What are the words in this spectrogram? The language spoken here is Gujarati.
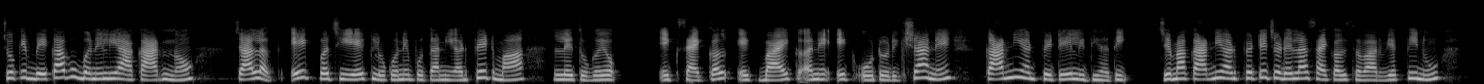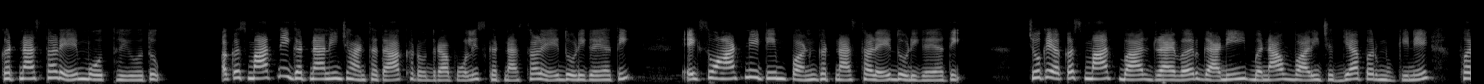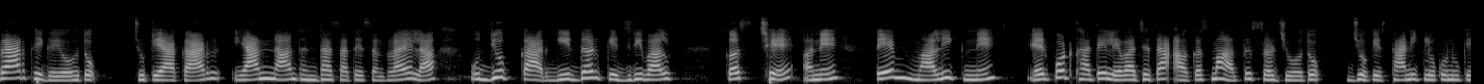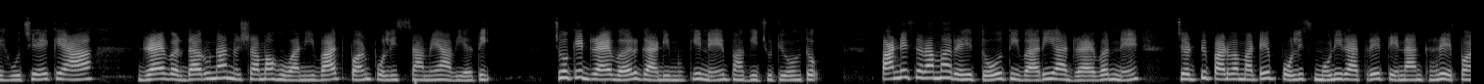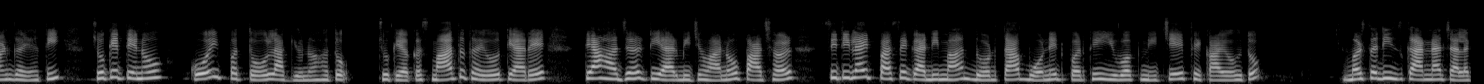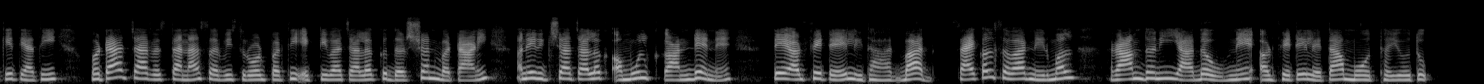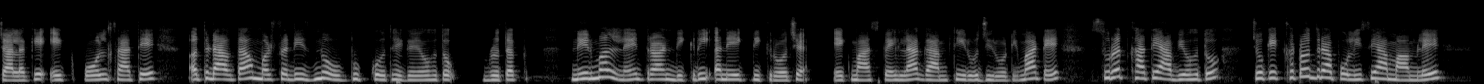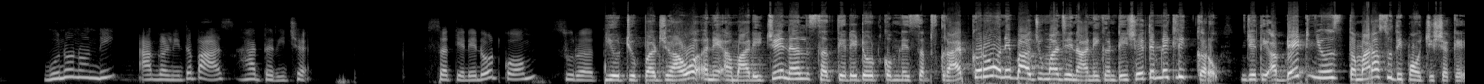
જો કે બેકાબુ બનેલી આ કારનો ચાલક એક પછી એક લોકોને પોતાની અડફેટમાં લેતો ગયો. એક સાયકલ, એક બાઇક અને એક ઓટો રિક્ષાને કારની અડફેટે લીધી હતી, જેમાં કારની અડફેટે ચડેલા સાયકલ સવાર વ્યક્તિનું ઘટના સ્થળે મોત થયું હતું. અકસ્માતની ઘટનાની જાણ થતાં ખડોદરા પોલીસ ઘટના સ્થળે દોડી ગઈ હતી. એકસો આઠની ટીમ પણ ઘટના સ્થળે દોડી ગઈ હતી. જો કે અકસ્માત બાદ ડ્રાઈવર ગાડી બનાવવાળી જગ્યા પર મૂકીને ફરાર થઈ ગયો હતો. જો કે આ કાર યાનના ધંધા સાથે સંકળાયેલા ઉદ્યોગકાર ગિરધર કેજરીવાલ કસ છે અને તે માલિકને એરપોર્ટ ખાતે લેવા જતા અકસ્માત સર્જ્યો હતો. જો કે સ્થાનિક લોકોનું કહેવું છે કે આ ડ્રાઈવર દારૂના નશામાં હોવાની વાત પણ પોલીસ સામે આવી હતી. જો કે ડ્રાઈવર ગાડી મૂકીને ભાગી છૂટ્યો હતો. પાંડેસરામાં રહેતો તિવારી આ ડ્રાઈવરને ઝડપી પાડવા માટે પોલીસ મોડી રાત્રે તેના ઘરે પણ ગઈ હતી. જો કે તેનો કોઈ પત્તો લાગ્યો ન હતો. જો કે અકસ્માત થયો ત્યારે ત્યાં હાજર ટીઆરબી જવાનો પાછળ સિટી લાઇટ પાસે ગાડીમાં દોડતા બોનેટ પરથી યુવક નીચે ફેંકાયો હતો. મર્સિડીઝ કારના ચાલકે ત્યાંથી ભટાર ચાર રસ્તાના સર્વિસ રોડ પરથી એક્ટિવા ચાલક દર્શન વટાણી અને રિક્ષા ચાલક અમૂલ કાંડેને તે અડફેટે લીધા બાદ સાયકલ સવાર નિર્મલ રામધની યાદવને અડફેટે લેતા મોત થયું હતું. ચાલકે એક પોલ સાથે અથડાવતા મર્સિડીઝનો ભૂક્કો થઈ ગયો હતો. મૃતક નિર્મલને ત્રણ દીકરી અને એક દીકરો છે. એક માસ પહેલા ગામથી રોજીરોટી માટે સુરત ખાતે આવ્યો હતો. જો કે ખટોદરા પોલીસે આ મામલે ગુનો નોંધી આગળની તપાસ હાથ ધરી છે. સત્યડે ડોટ કોમ, સુરત. યુટ્યુબ પર જાઓ અને અમારી ચેનલ સત્યડે ડોટ કોમને સબસ્ક્રાઇબ કરો અને બાજુમાં જે નાની ઘંટી છે તેમને ક્લિક કરો, જેથી અપડેટ ન્યૂઝ તમારા સુધી પહોંચી શકે.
